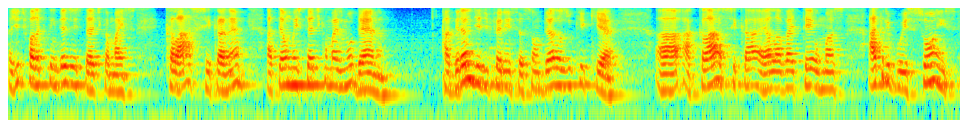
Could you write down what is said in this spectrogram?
A gente fala que tem desde a estética mais clássica, né, até uma estética mais moderna. A grande diferenciação delas, o que, que é? A, a clássica ela vai ter umas atribuições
